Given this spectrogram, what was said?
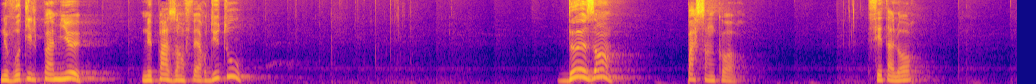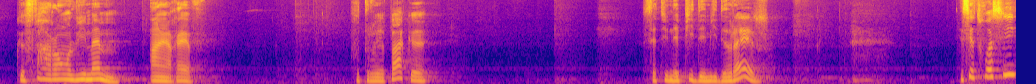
Ne vaut-il pas mieux ne pas en faire du tout? Deux ans passent encore. C'est alors que Pharaon lui-même a un rêve. Vous ne trouvez pas que c'est une épidémie de rêves Et cette fois-ci,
